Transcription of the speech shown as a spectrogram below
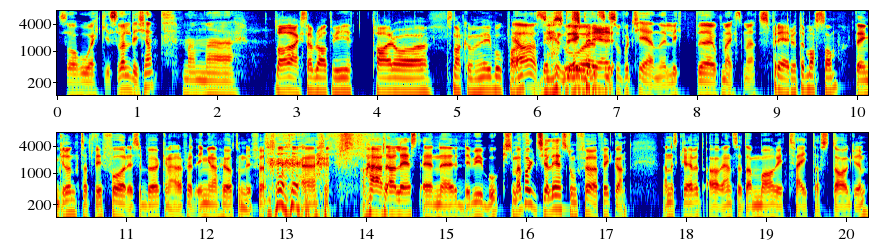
Så hun er ikke så veldig kjent, men eh, Da er det ekstra bra at vi tar og snakker om henne i ja, som jeg syns hun, det- hun fortjener litt uh, oppmerksomhet. Sprer ut til massene. Det er en grunn til at vi får disse bøkene, det er fordi at ingen har hørt om dem før. Eh, og her har jeg lest en uh, debutbok som jeg faktisk har lest om før jeg fikk den. Den er skrevet av en som heter Mari Tveita Stagrim,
